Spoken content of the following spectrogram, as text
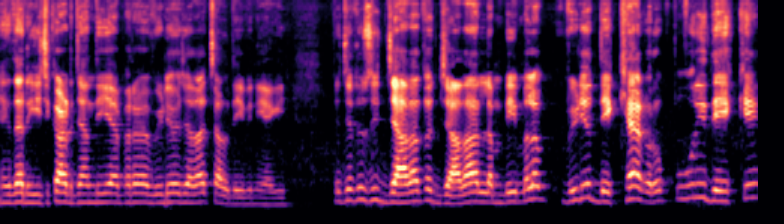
ਇੱਕ ਤਾਂ ਰੀਚ ਘਟ ਜਾਂਦੀ ਹੈ, ਫਿਰ ਵੀਡੀਓ ਜ਼ਿਆਦਾ ਚੱਲਦੀ ਵੀ ਨਹੀਂ ਹੈਗੀ। ਤੇ ਜੇ ਤੁਸੀਂ ਜ਼ਿਆਦਾ ਤੋਂ ਜ਼ਿਆਦਾ ਲੰਬੀ, ਮਤਲਬ ਵੀਡੀਓ ਦੇਖਿਆ ਕਰੋ, ਪੂਰੀ ਦੇਖ ਕੇ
